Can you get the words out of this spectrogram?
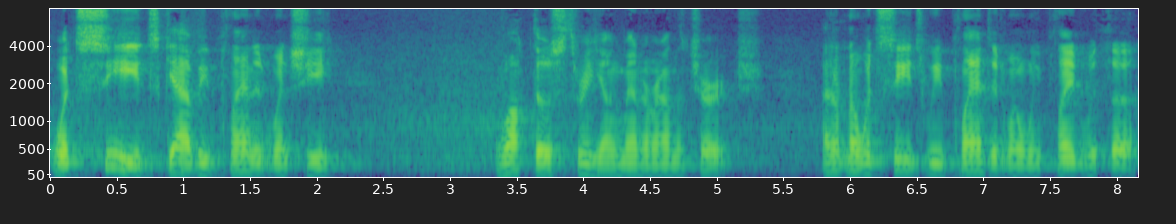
what seeds Gabby planted when she walked those three young men around the church. I don't know what seeds we planted when we played with the,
